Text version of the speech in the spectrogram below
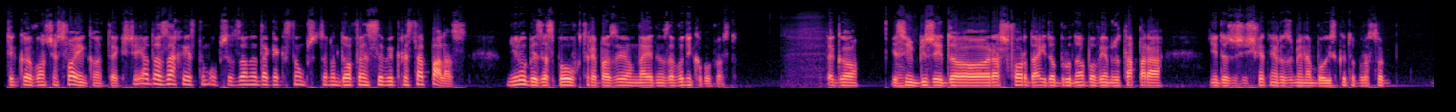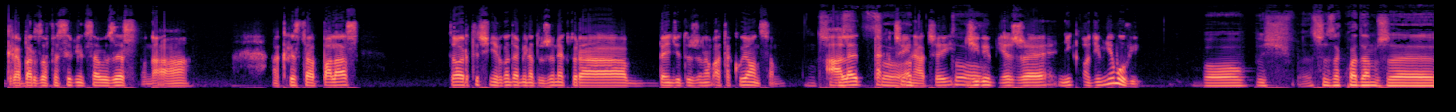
tylko i wyłącznie w swoim kontekście. Ja do Zachy jestem uprzedzony tak, jak jestem uprzedzony do ofensywy Crystal Palace. Nie lubię zespołów, które bazują na jednym zawodniku po prostu. Dlatego jestem bliżej do Rashforda i do Bruno, bo wiem, że ta para nie dość, że się świetnie rozumie na boisku, to po prostu gra bardzo ofensywnie cały zespół. No, a, a Crystal Palace teoretycznie wygląda mi na drużynę, która będzie drużyną atakującą. Znaczy, Ale co, tak czy inaczej, to... dziwi mnie, że nikt o nim nie mówi. Bo byś, znaczy zakładam, że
